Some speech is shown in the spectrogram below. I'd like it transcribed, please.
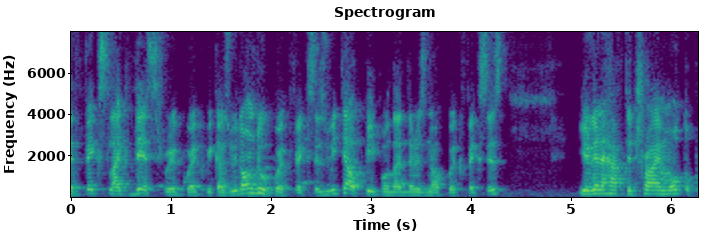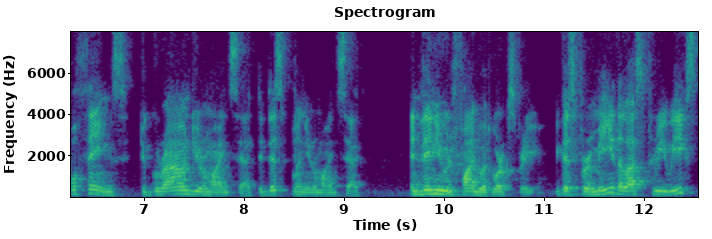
the fix like this real quick because we don't do quick fixes. We tell people that there is no quick fixes. You're gonna have to try multiple things to ground your mindset to discipline your mindset and then you will find what works for you. Because for me the last three weeks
